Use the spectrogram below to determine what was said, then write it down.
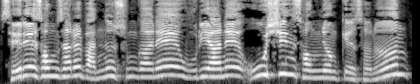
세례 성사를 받는 순간에 우리 안에 오신 성령께서는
